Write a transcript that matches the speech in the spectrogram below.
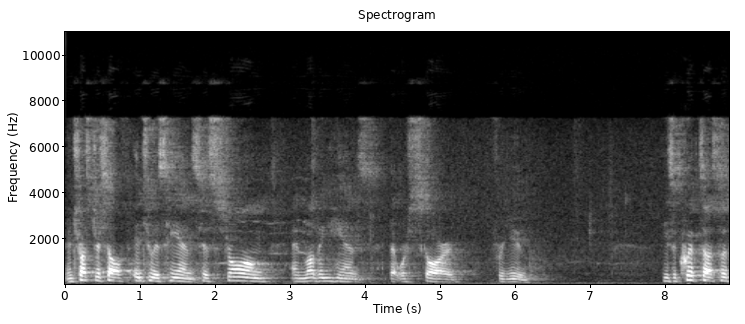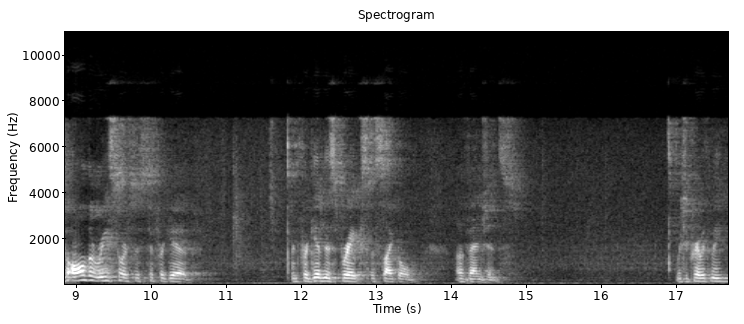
Entrust yourself into his hands, his strong and loving hands that were scarred for you. He's equipped us with all the resources to forgive. And forgiveness breaks the cycle of vengeance. Would you pray with me?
